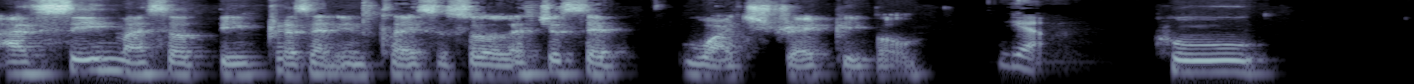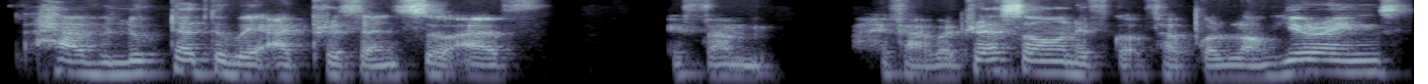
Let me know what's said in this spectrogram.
I've seen myself being present in places. So let's just say white straight people. Yeah. who have looked at the way I present. So I've, if I'm, if I have a dress on, if, got, if I've got long earrings,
